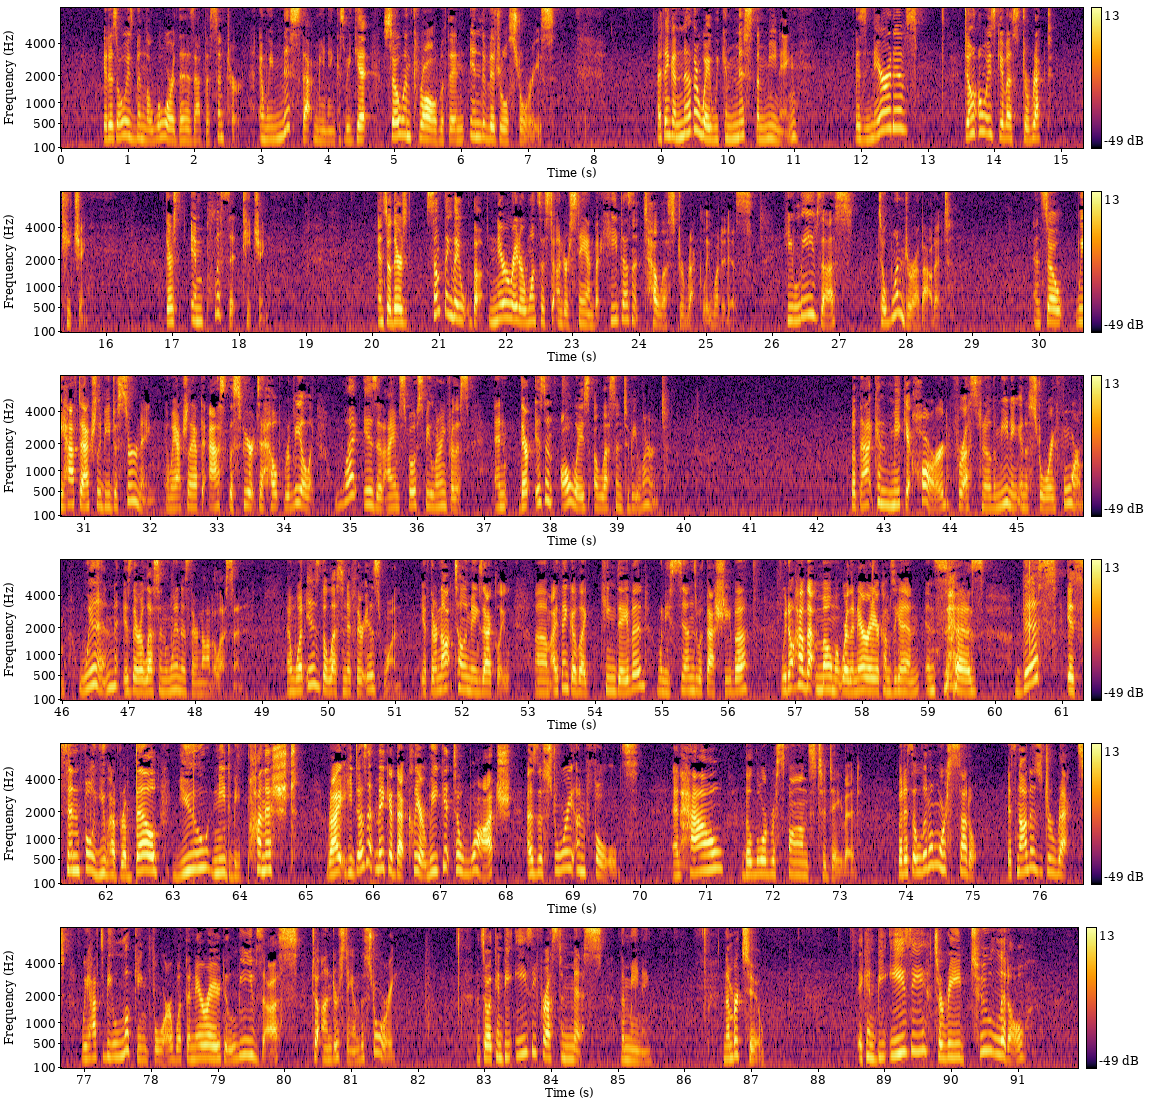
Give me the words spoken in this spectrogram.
it has always been the Lord that is at the center. And we miss that meaning because we get so enthralled with the individual stories. I think another way we can miss the meaning is narratives don't always give us direct teaching. There's implicit teaching. And so there's something they, the narrator wants us to understand, but he doesn't tell us directly what it is. He leaves us to wonder about it. And so we have to actually be discerning and we actually have to ask the Spirit to help reveal like, what is it I am supposed to be learning for this? And there isn't always a lesson to be learned. But that can make it hard for us to know the meaning in a story form. When is there a lesson? When is there not a lesson? And what is the lesson if there is one? If they're not telling me exactly. Um, I think of like King David when he sins with Bathsheba. We don't have that moment where the narrator comes again and says, This is sinful. You have rebelled. You need to be punished. Right? He doesn't make it that clear. We get to watch as the story unfolds and how the Lord responds to David. But it's a little more subtle, it's not as direct. We have to be looking for what the narrator leaves us to understand the story. And so it can be easy for us to miss the meaning. Number two, it can be easy to read too little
